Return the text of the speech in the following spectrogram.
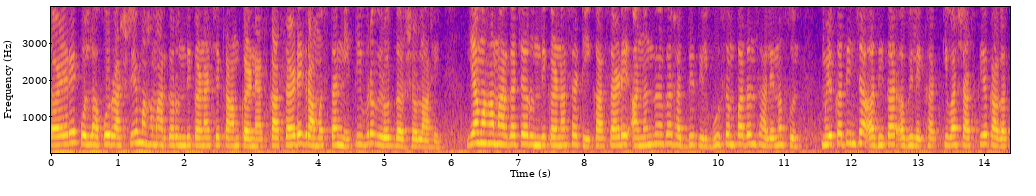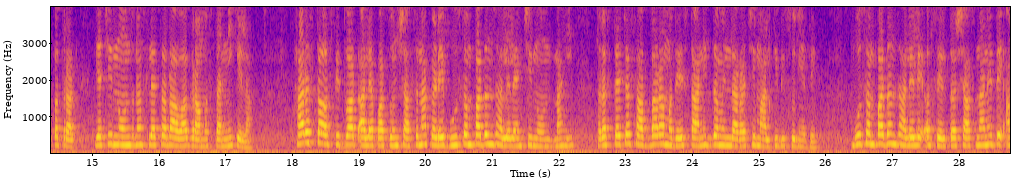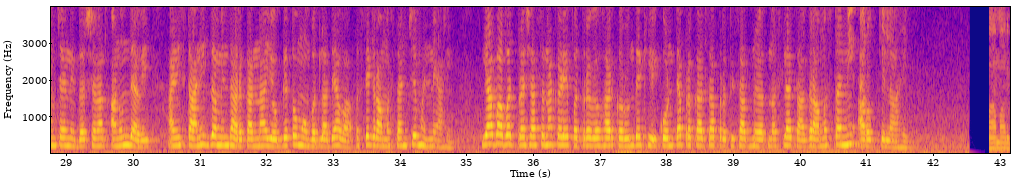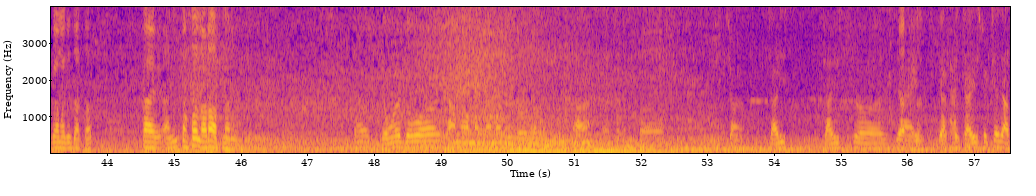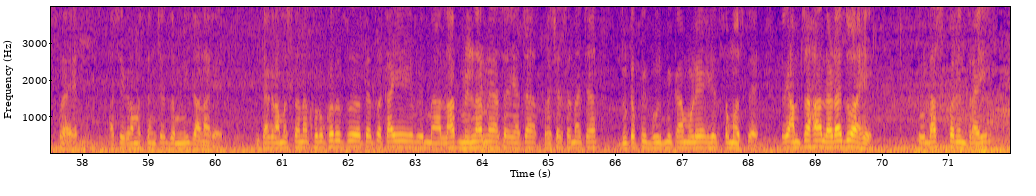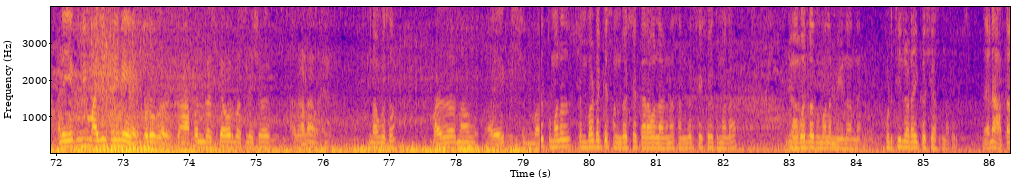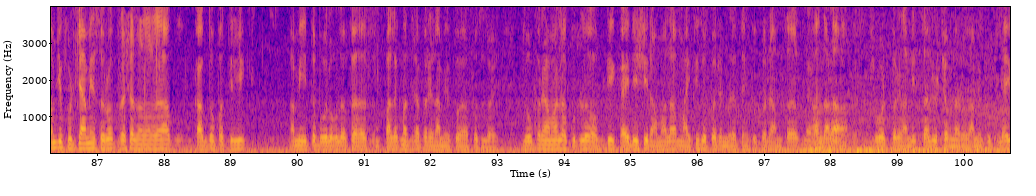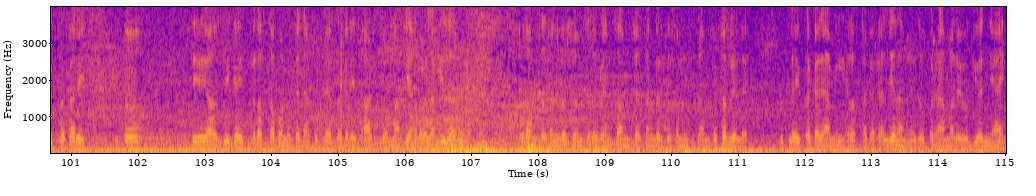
तळेरे कोल्हापूर राष्ट्रीय महामार्ग रुंदीकरणाचे काम करण्यास कासार्डे ग्रामस्थांनी तीव्र विरोध दर्शवला आहे. या महामार्गाच्या रुंदीकरणासाठी कासार्डे आनंदनगर हद्दीतील भूसंपादन झाले नसून मिळकतींच्या अधिकार अभिलेखात किंवा शासकीय कागदपत्रात याची नोंद नसल्याचा दावा ग्रामस्थांनी केला. हा रस्ता अस्तित्वात आल्यापासून शासनाकडे भूसंपादन झालेल्यांची नोंद नाही रस्त्याच्या सातबारामध्ये स्थानिक जमीनदाराची मालकी दिसून येते. भूसंपादन झालेले असेल तर शासनाने ते आमच्या निदर्शनात आणून द्यावे आणि स्थानिक जमीनधारकांना योग्य तो मोबदला द्यावा असे ग्रामस्थांचे म्हणणे आहे. याबाबत प्रशासनाकडे पत्रव्यवहार करून देखील कोणत्या प्रकारचा प्रतिसाद मिळत नसल्याचा ग्रामस्थांनी आरोप केला आहे. महामार्गामध्ये जातात. काय आणि कसा लढा असणार आहे? जवळजवळ या महामार्गामध्ये जवळजवळ चाळीस चाळीस जास्त. चाळीसपेक्षा जास्त आहे असे ग्रामस्थांच्या जमिनी जाणारे आहेत. त्या ग्रामस्थांना खरोखरच त्याचा काही लाभ मिळणार नाही असं याच्या प्रशासनाच्या दुटप्पी भूमिकामुळे हे समजतंय. तरी आमचा हा लढा जो आहे तो लास्टपर्यंत राहील. आणि एक मी माझी सैनिक आहे खरोखरच आपण रस्त्यावर बसल्याशिवाय राहणार आहे नाव कसं? माझं नाव एक तुम्हाला शंभर टक्के संघर्ष करावा लागणार संघर्षाशिवाय तुम्हाला मोबदला तुम्हाला मिळणार नाही. पुढची लढाई कशी असणार आहे? नाही ना आता आमची पुढची आम्ही सर्व प्रशासनाला कागदोपत्री आम्ही इथं बोलवलं पालकमंत्र्यापर्यंत आम्ही प- पोचलो आहे. जोपर्यंत आम्हाला कुठलं अगदी कायदेशीर आम्हाला माहिती जोपर्यंत मिळत नाही तोपर्यंत आमचा हा लढा शेवटपर्यंत आम्ही चालूच ठेवणार आहोत. आम्ही कुठल्याही प्रकारे इथं ते जे काही रस्ता बनवतात त्या कुठल्याही प्रकारे झाड किंवा माती हलवायला मी जाणार नाही. थोडा आमचा संघर्ष आमच्या सगळ्यांचा आमच्या संघर्ष समितीचं आमचं ठरलेलं आहे. कुठल्याही प्रकारे आम्ही रस्ता करायला देणार नाही. जोपर्यंत आम्हाला योग्य न्याय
